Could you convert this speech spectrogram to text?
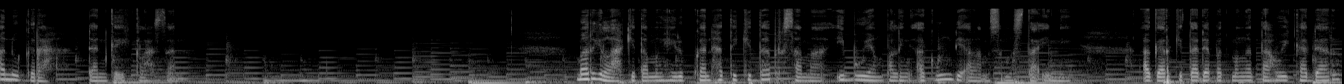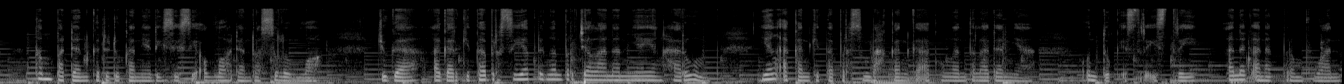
anugerah, dan keikhlasan. Marilah kita menghidupkan hati kita bersama Ibu yang paling agung di alam semesta ini, agar kita dapat mengetahui kadar tempat dan kedudukannya di sisi Allah dan Rasulullah, juga agar kita bersiap dengan perjalanannya yang harum yang akan kita persembahkan keagungan teladannya untuk istri-istri, anak-anak perempuan,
